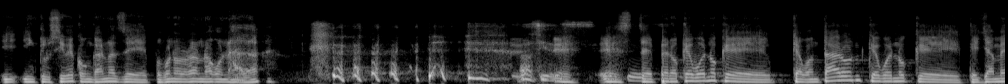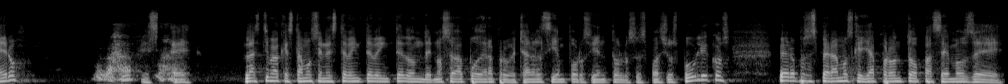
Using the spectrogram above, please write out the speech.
inclusive con ganas de, pues bueno, ahora no hago nada. así es. Eh, este, pero qué bueno que, que, aguantaron, qué bueno que, que ya mero. este, Lástima que estamos en este 2020 donde no se va a poder aprovechar al 100% los espacios públicos, pero pues esperamos que ya pronto pasemos de,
